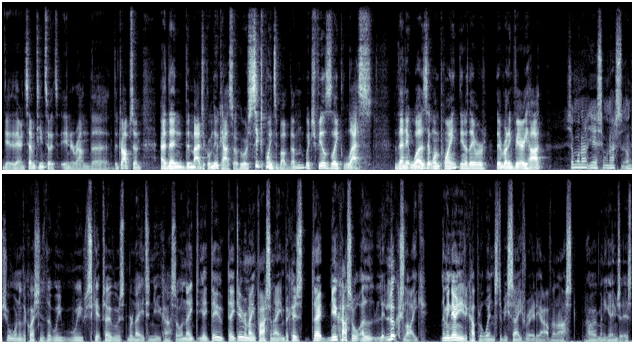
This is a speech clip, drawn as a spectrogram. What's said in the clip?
yeah, they're in 17th, so it's in around the the drop zone, and then the magical Newcastle, who are six points above them, which feels like less than it was at one point. You know, they were they're running very hot. Someone, yeah, someone asked. I'm sure one of the questions that we, we skipped over was related to Newcastle, and they they do they do remain fascinating because Newcastle. Are, it looks like. I mean, they only need a couple of wins to be safe, really, out of the last however many games it is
